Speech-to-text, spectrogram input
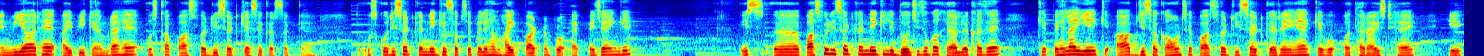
एनवीआर है आईपी कैमरा है, उसका पासवर्ड रिसेट कैसे कर सकते हैं? तो उसको रिसेट करने के सबसे पहले हम हाइक पार्टनर प्रो ऐप में जाएँगे। इस पासवर्ड रिसेट करने के लिए दो चीज़ों का ख्याल रखा जाए कि पहला ये कि आप जिस अकाउंट से पासवर्ड रिसेट कर रहे हैं कि वो ऑथराइज्ड है, एक।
